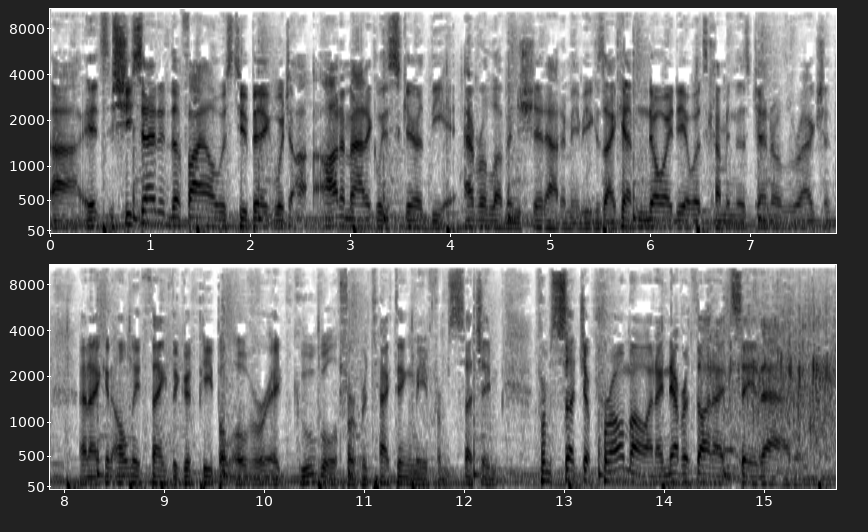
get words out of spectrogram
uh, she said the file was too big, which automatically scared the ever loving shit out of me because I have no idea what's coming this general direction, and I can only thank the good people over at Google for protecting me from such a from such a promo. And I never thought I'd say that.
